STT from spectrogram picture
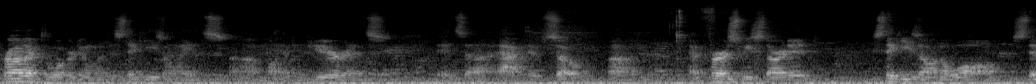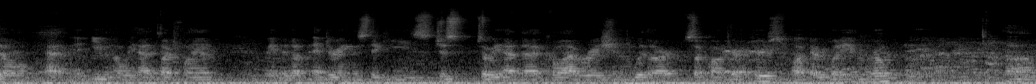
product to what we're doing with the stickies, only it's um, on the computer and it's it's uh, active. So um, at first we started stickies on the wall still, at, even though we had touch plan. We ended up entering the stickies just so we had that collaboration with our subcontractors, uh, everybody in the room. Um,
